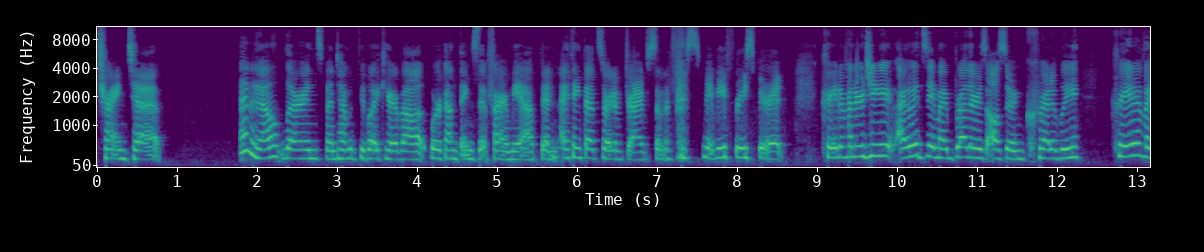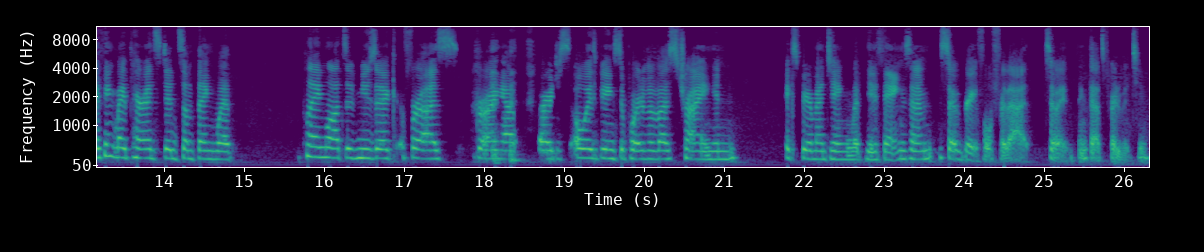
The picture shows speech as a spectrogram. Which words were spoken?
trying to I don't know, learn, spend time with people I care about, work on things that fire me up. And I think that sort of drives some of this maybe free spirit, creative energy. I would say my brother is also incredibly creative. I think my parents did something with playing lots of music for us growing up, or just always being supportive of us trying and experimenting with new things. And I'm so grateful for that. So I think that's part of it too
